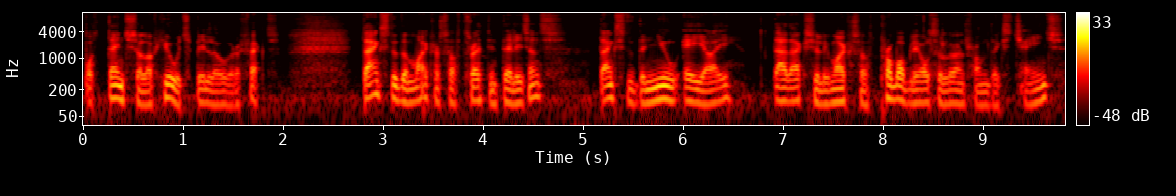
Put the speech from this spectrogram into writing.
potential of huge spillover effects. Thanks to the Microsoft Threat Intelligence, thanks to the new AI that actually Microsoft probably also learned from the Exchange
